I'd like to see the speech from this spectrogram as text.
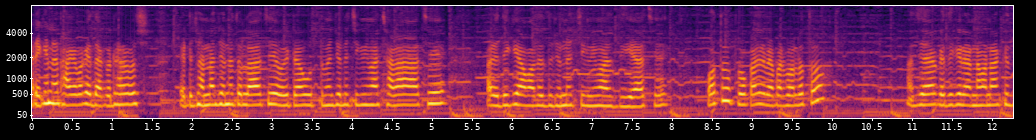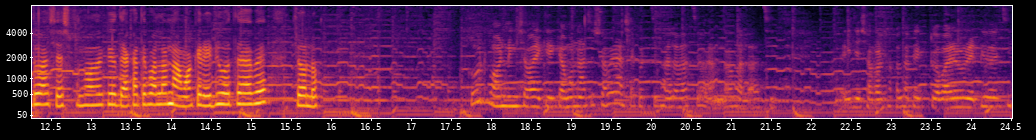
আর এখানে ভাগে ভাগে দেখো ঢেঁড়স এটা ঝর্নার জন্য তোলা আছে, ওইটা উত্তমের জন্য চিংড়ি মাছ ছাড়া আছে, আর এদিকে আমাদের দুজনের চিংড়ি মাছ দিয়ে আছে। কত প্রকারের ব্যাপার বলো তো? আর যাই হোক, এদিকে রান্নাবান্না কিন্তু আর শেষ তোমাদেরকে দেখাতে পারলাম না, আমাকে রেডি হতে হবে। চলো। গুড মর্নিং সবাইকে, কেমন আছো সবাই? আশা করছি ভালো আছো আর আমরাও ভালো আছি। এই যে সকাল সকাল থেকে একটু আবারও রেডি হয়েছি।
